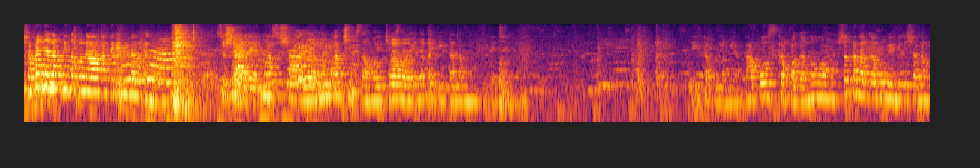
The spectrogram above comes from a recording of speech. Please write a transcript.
Sa kanya lang din ako nakakatingin ng ano. Sosyale. Mga sosyal, may mga chips na hoy, chips na hoy, kay tita lang yung. Tita ko lang yan. Tapos kapag ano, siya talaga bumibili siya ng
